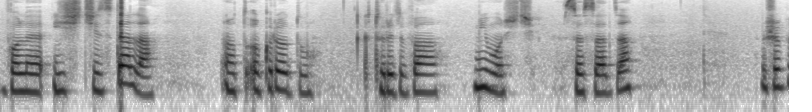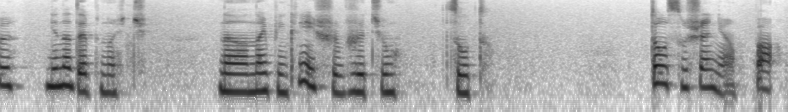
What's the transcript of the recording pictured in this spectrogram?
Wolę iść z dala od ogrodu, który dwa miłość zasadza, żeby nie nadepnąć na najpiękniejszy w życiu cud. Do usłyszenia. Pa!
